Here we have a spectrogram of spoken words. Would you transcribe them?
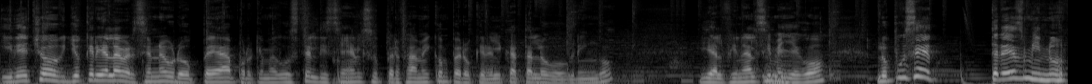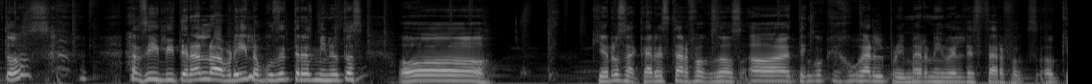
y de hecho, yo quería la versión europea porque me gusta el diseño del Super Famicom, pero quería el catálogo gringo. Y al final sí me llegó. Lo puse tres minutos. Así, literal lo abrí, lo puse tres minutos. Oh, quiero sacar Star Fox 2. Oh, tengo que jugar el primer nivel de Star Fox. Ok.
